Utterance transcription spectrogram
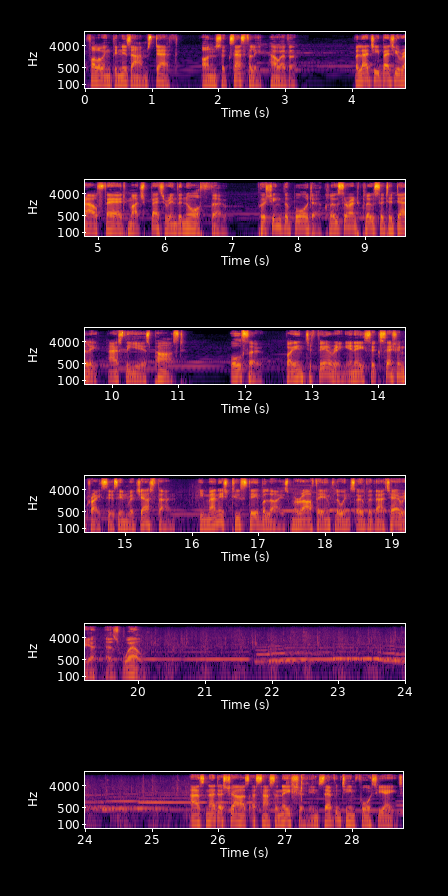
following the Nizam's death, unsuccessfully, however. Balaji Bajirao fared much better in the north though, pushing the border closer and closer to Delhi as the years passed. Also, by interfering in a succession crisis in Rajasthan, he managed to stabilize Maratha influence over that area as well. as Nader Shah's assassination in 1748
